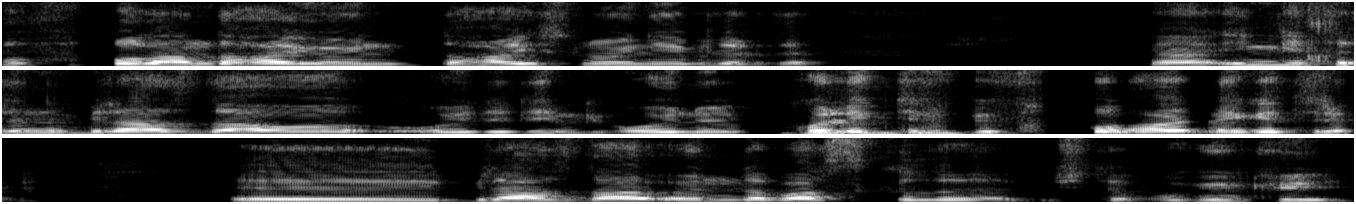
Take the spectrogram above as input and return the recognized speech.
bu futboldan daha iyi oyun daha iyisini oynayabilirdi. Yani İngiltere'nin biraz daha o, o dediğim gibi oyunu kolektif bir futbol haline getirip e, biraz daha önde baskılı işte bugünkü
